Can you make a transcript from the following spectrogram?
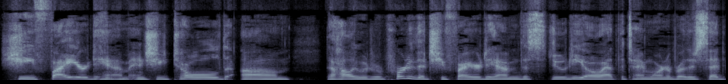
she fired him, and she told. Um, the Hollywood Reporter that she fired him. The studio at the time, Warner Brothers, said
